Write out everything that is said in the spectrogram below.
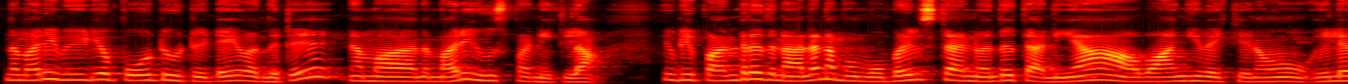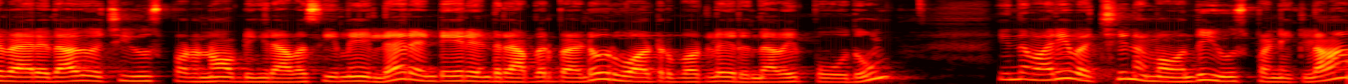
இந்த மாதிரி வீடியோ போட்டு விட்டுட்டே வந்துட்டு நம்ம அந்த மாதிரி யூஸ் பண்ணிக்கலாம். இப்படி பண்ணுறதுனால நம்ம மொபைல் ஸ்டாண்ட் வந்து தனியாக வாங்கி வைக்கணும். இல்லை வேறு ஏதாவது வச்சு யூஸ் பண்ணணும் அப்படிங்கிற அவசியமே இல்லை. ரெண்டே ரெண்டு ரப்பர் பேண்டு ஒரு வாட்டர் பாட்டில் இருந்தாவே போதும். இந்த மாதிரி வச்சு நம்ம வந்து யூஸ் பண்ணிக்கலாம்.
